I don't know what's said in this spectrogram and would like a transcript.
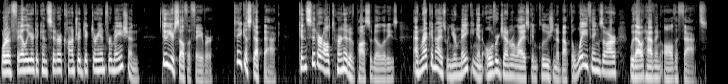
or a failure to consider contradictory information? Do yourself a favor. Take a step back. Consider alternative possibilities and recognize when you're making an overgeneralized conclusion about the way things are without having all the facts.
